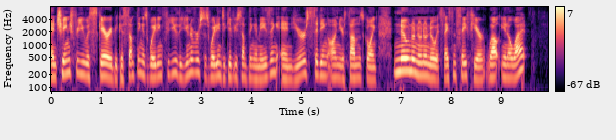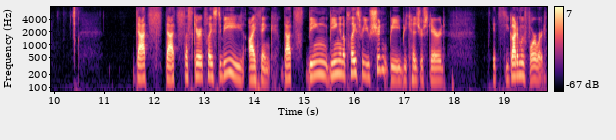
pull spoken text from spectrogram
and change for you is scary because something is waiting for you, the universe is waiting to give you something amazing, and you're sitting on your thumbs going, no, no, no, no, no, it's nice and safe here. Well, you know what? that's that's a scary place to be, I think. That's being being in a place where you shouldn't be because you're scared. It's you got to move forward.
